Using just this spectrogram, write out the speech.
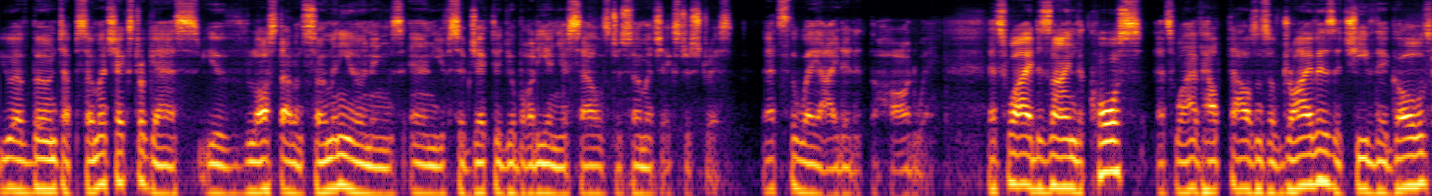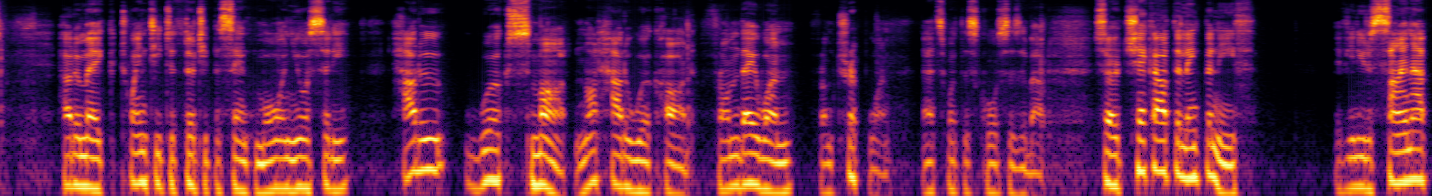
you have burnt up so much extra gas, you've lost out on so many earnings, and you've subjected your body and your cells to so much extra stress. That's the way I did it, the hard way. That's why I designed the course. That's why I've helped thousands of drivers achieve their goals. How to make 20 to 30% more in your city. How to work smart, not how to work hard from day one, from trip one. That's what this course is about. So check out the link beneath. If you need to sign up,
